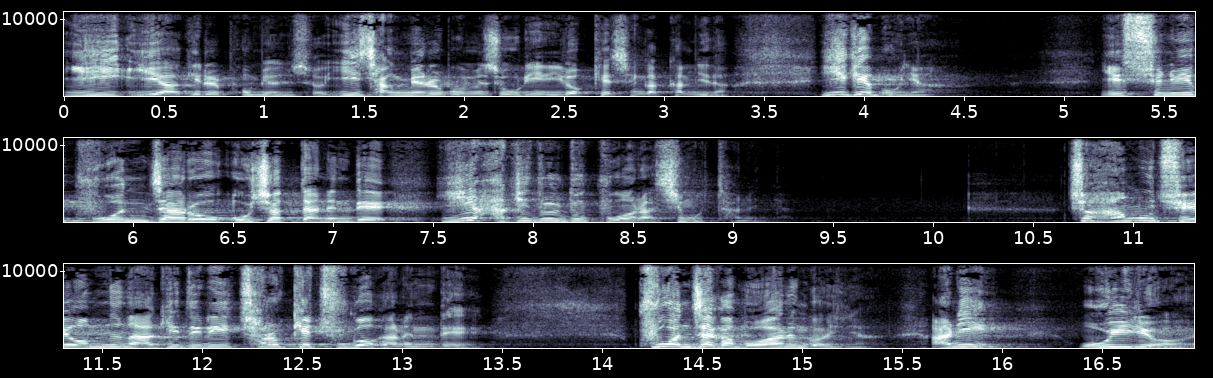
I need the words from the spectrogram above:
이 이야기를 보면서, 이 장면을 보면서 우리는 이렇게 생각합니다. 이게 뭐냐? 예수님이 구원자로 오셨다는데 이 아기들도 구원하지 못하느냐? 저 아무 죄 없는 아기들이 저렇게 죽어가는데 구원자가 뭐 하는 거냐? 아니, 오히려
